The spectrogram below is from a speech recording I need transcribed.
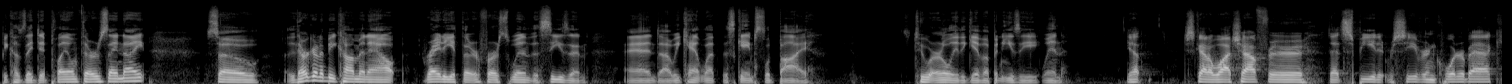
because they did play on Thursday night. So they're going to be coming out ready to get their first win of the season. And uh, we can't let this game slip by. It's too early to give up an easy win. Yep. Just got to watch out for that speed at receiver and quarterback.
